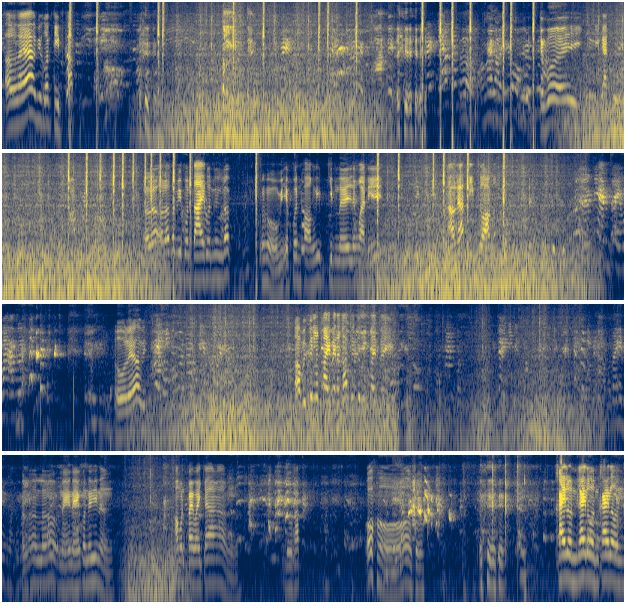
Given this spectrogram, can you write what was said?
เอาแล้วมีคนติดครับ เออเอาไงล่ะนี่โอ้ยจะเว้ยมีการเอาแล้วเอาแล้วต้องมีคนตายคนหนึ่งครับ โอ้โห มีแอปเปิลทองรีบกินเลยจังหวะนี้รีบเอาแล้วตีสองครับโอ้แล้วมีเอาไปขึ้นรถไฟไปนะครับ ไปขึ้นรถไฟไปได้ที่หนึ่งก่อนเอาแล้วแล้วไหนไหนคนได้ที่หนึ่ง เอามันไปไว้จ้าง ดูครับ โอ้โหเชิญใครหล่นใครหล่นใครหล่น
